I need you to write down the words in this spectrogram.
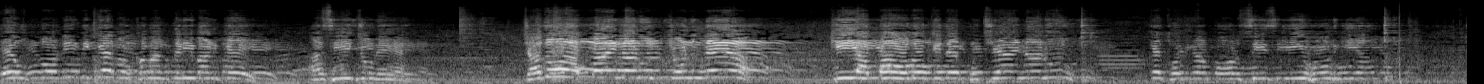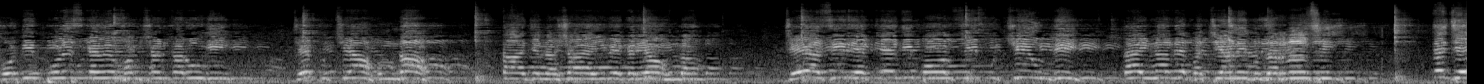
ਇਹ ਉੱਤੋਂ ਨਹੀਂ ਡਿੱਗੇ ਮੁੱਖ ਮੰਤਰੀ ਬਣ ਕੇ ਅਸੀਂ ਚੁਣੇ ਆ। ਜਦੋਂ ਆਪਾਂ ਇਹਨਾਂ ਨੂੰ ਚੁਣਦੇ ਆ, ਕੀ ਆਪਾਂ ਉਦੋਂ ਕਿਤੇ ਪੁੱਛਿਆ ਇਹਨਾਂ ਨੂੰ ਕਿ ਤੁਹਾਡੀਆਂ ਪਾਲਿਸੀਜ਼ ਕੀ ਹੋਣਗੀਆਂ? ਤੁਹਾਡੀ ਪੁਲਿਸ ਕਿਵੇਂ ਫੰਕਸ਼ਨ ਕਰੂਗੀ? ਜੇ ਪੁੱਛਿਆ ਹੁੰਦਾ ਤਾਂ ਅੱਜ ਨਸ਼ਾ ਐਵੇਂ ਕਰਿਆ ਹੁੰਦਾ। ਜੇ ਅਸੀਂ ਰੇਕੇ ਦੀ ਪਾਲਿਸੀ ਪੁੱਛੀ ਹੁੰਦੀ ਤਾਂ ਇਹਨਾਂ ਦੇ ਬੱਚਿਆਂ ਨੇ ਗੁਜ਼ਰਨਾ ਸੀ। ਤੇ ਜੇ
